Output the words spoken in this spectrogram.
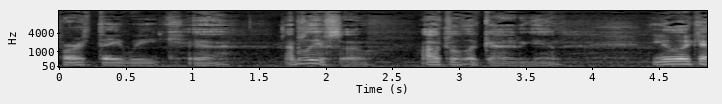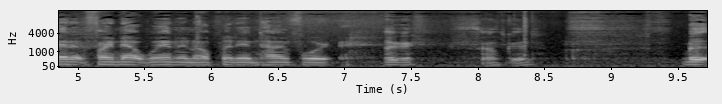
birthday week. Yeah, I believe so. I'll have to look at it again. You look at it, find out when, and I'll put in time for it. Okay, sounds good. But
